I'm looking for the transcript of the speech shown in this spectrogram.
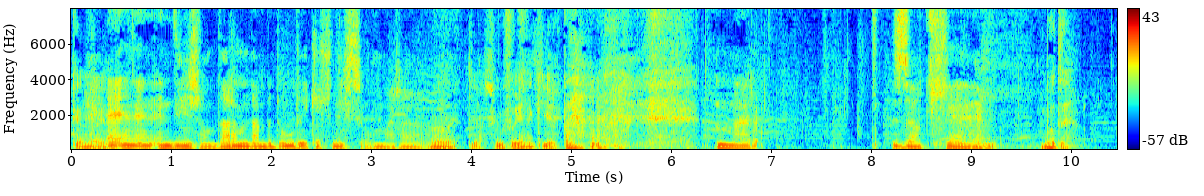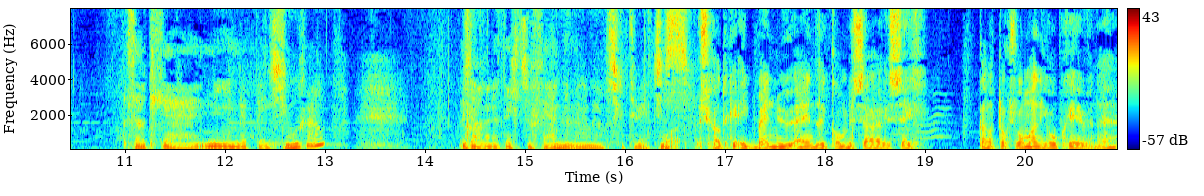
Ja, ja. En, en, en die gendarme, dat bedoelde ik echt niet zo, maar... Nee, dat is goed voor een keer. maar... Zou jij... Wat? Zou jij niet met pensioen gaan? We zouden het echt zo fijn hebben hè, met ons getweetjes. Maar, schatje, ik ben nu eindelijk commissaris, zeg. Ik kan het toch zomaar niet opgeven, hè?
